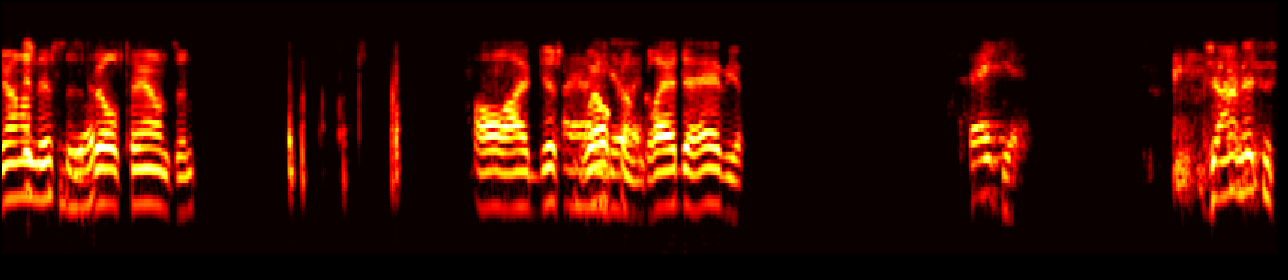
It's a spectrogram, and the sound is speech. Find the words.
John, this is Yeah. Bill Townsend. All I just Hi, how welcome, glad to have you. Thank you. John, this is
